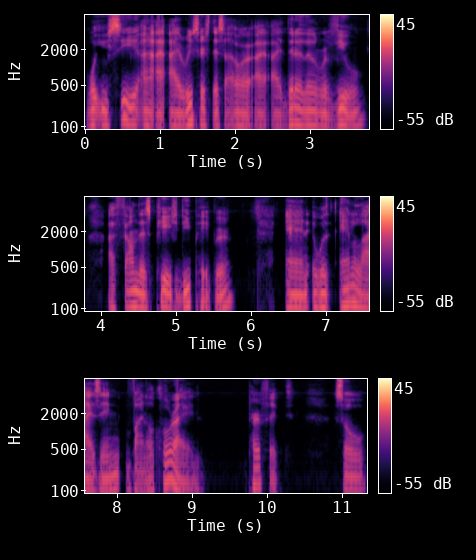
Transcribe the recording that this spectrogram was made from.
What you see, I, I researched this or I, I did a little review. I found this PhD paper and it was analyzing vinyl chloride. Perfect. So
